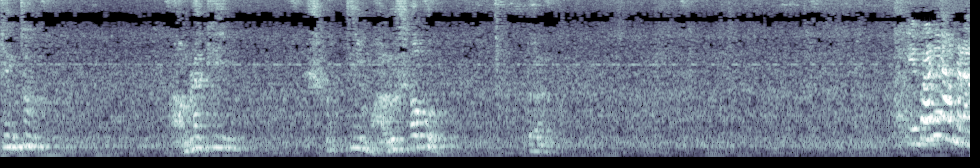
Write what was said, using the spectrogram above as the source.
কিন্তু আমরা কি সত্যি মানুষ হব? চলো এবারে আমরা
